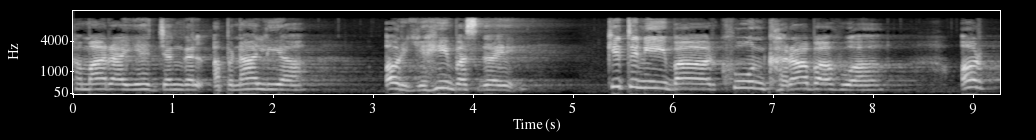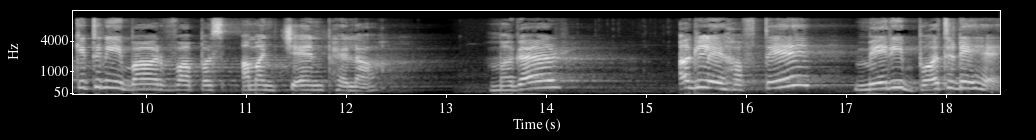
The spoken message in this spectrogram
हमारा यह जंगल अपना लिया और यहीं बस गए। कितनी बार खून खराबा हुआ और कितनी बार वापस अमन चैन फैला। मगर अगले हफ़्ते मेरी बर्थडे है।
